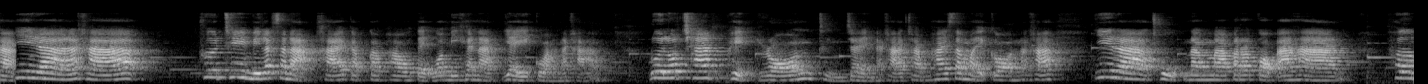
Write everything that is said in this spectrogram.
ค่ะยี่รานะคะ พืชที่มีลักษณะคล้ายกับกะเพราแต่ว่ามีขนาดใหญ่กว่านะคะ ด้วยรสชาติเผ็ดร้อนถึงใจนะคะทำให้สมัยก่อนนะคะยี่ราถูกนำมาประกอบอาหาร เพิ่ม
